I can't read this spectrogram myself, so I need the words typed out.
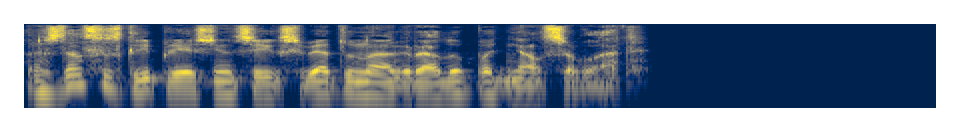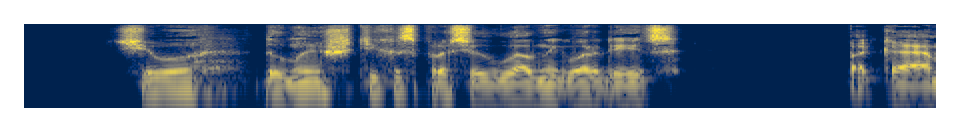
Раздался скрип лестницы, и к святу на ограду поднялся Влад. «Чего думаешь?» — тихо спросил главный гвардеец. «Пока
